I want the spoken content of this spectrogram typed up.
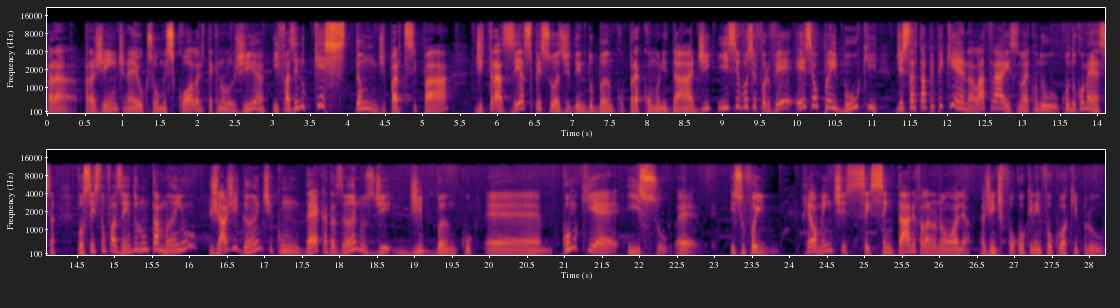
para gente, né, eu que sou uma escola de tecnologia e fazendo questão de participar de trazer as pessoas de dentro do banco para a comunidade. E se você for ver, esse é o playbook de startup pequena, lá atrás, não é? Quando, quando começa. Vocês estão fazendo num tamanho já gigante, com décadas, anos de, de banco. É... Como que é isso? É... Isso foi realmente vocês sentaram e falaram: não, olha, a gente focou que nem focou aqui pro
